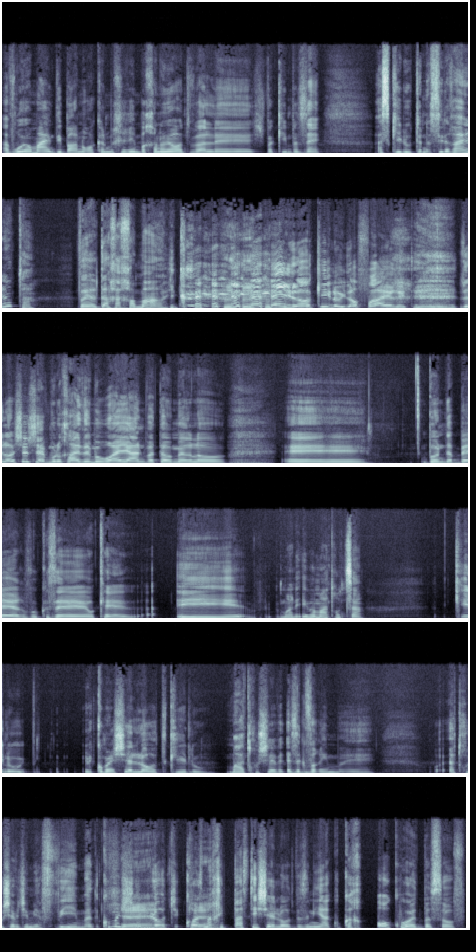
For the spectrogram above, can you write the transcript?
עברו יומיים, דיברנו רק על מחירים בחנויות ועל אה, שווקים וזה. אז כאילו, תנסי לראיין אותה. והילדה חכמה, היא לא כאילו, היא לא פריירית. זה לא שיושב מולך איזה מרואיין ואתה אומר לו, אה, בוא נדבר, והוא כזה, אוקיי. היא אמרה לי, אמא, מה את רוצה? כאילו, כל מיני שאלות, כאילו, מה את חושבת, איזה גברים אה, את חושבת שהם יפים, כל מיני כן, שאלות, כל כן. הזמן חיפשתי שאלות, וזה נהיה כל כך awkward בסוף,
